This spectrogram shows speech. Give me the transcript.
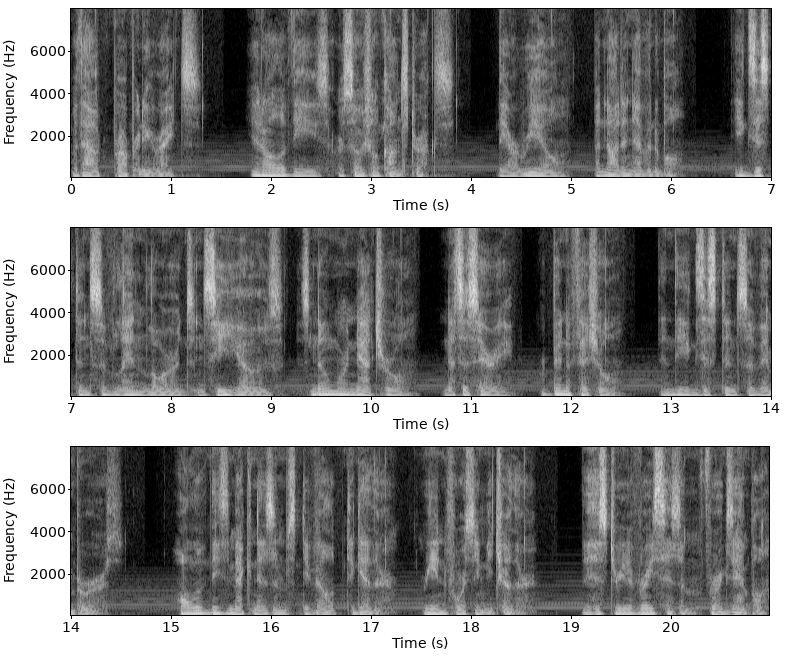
without property rights? Yet all of these are social constructs. They are real, but not inevitable. The existence of landlords and CEOs is no more natural, necessary, or beneficial than the existence of emperors. All of these mechanisms develop together, reinforcing each other. The history of racism, for example,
